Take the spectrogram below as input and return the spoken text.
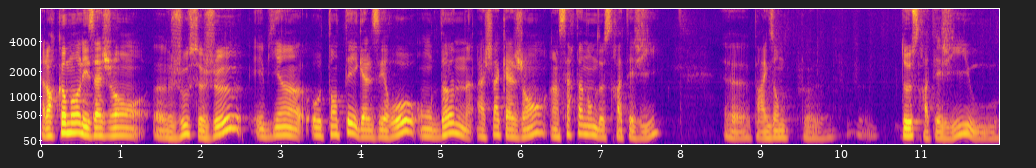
Alors comment les agents euh, jouent ce jeu? Eh bien, au temps t égale 0, on donne à chaque agent un certain nombre de stratégies, euh, par exemple deux stratégies ou,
